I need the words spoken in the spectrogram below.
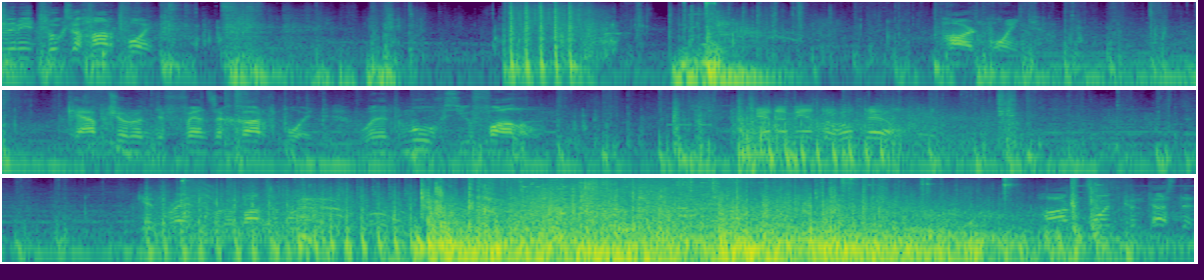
enemy took the hard point. Hard point. Capture and defend the hard point. When it moves, you follow. Enemy at the hotel. Get ready, we're about to move. Hard point contested.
